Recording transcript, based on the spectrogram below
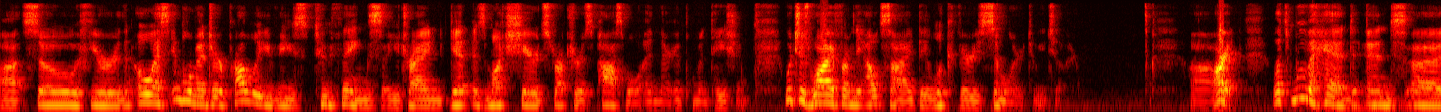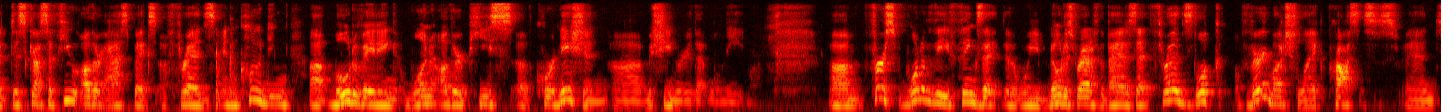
Uh, so if you're an OS implementer, probably these two things, you try and get as much shared structure as possible in their implementation, which is why from the outside they look very similar to each other. Uh, all right, let's move ahead and uh, discuss a few other aspects of threads, including uh, motivating one other piece of coordination uh, machinery that we'll need. Um, first, one of the things that uh, we noticed right off the bat is that threads look very much like processes. And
